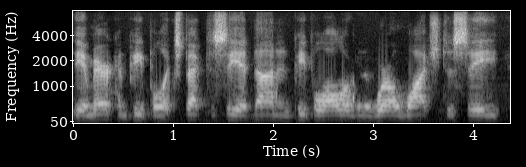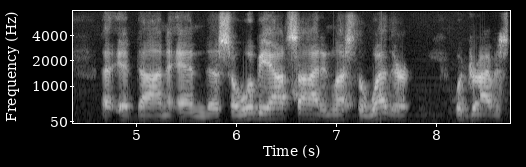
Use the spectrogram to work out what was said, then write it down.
the American people expect to see it done, and people all over the world watch to see uh, it done. And uh, so we'll be outside unless the weather would drive us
